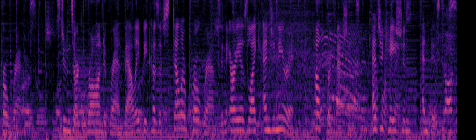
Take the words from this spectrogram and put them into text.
programs. Students are drawn to Grand Valley because of stellar programs in areas like engineering, health professions, education, and business.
